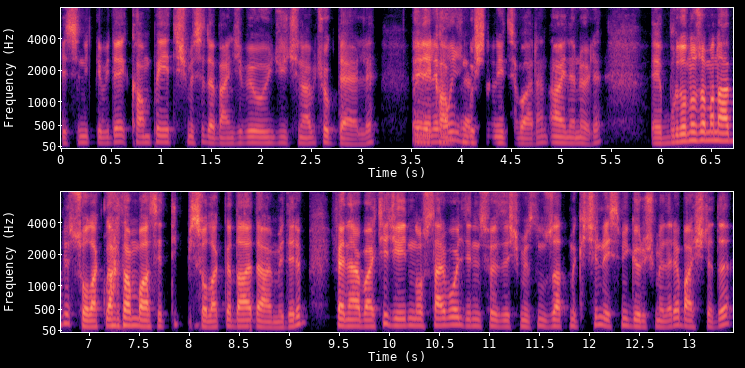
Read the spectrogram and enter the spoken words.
Kesinlikle. Bir de kampa yetişmesi de bence bir oyuncu için abi çok değerli. Eee, eleme kampın başından itibaren Aynen öyle. Eee, buradan o zaman abi solaklardan bahsettik. Bir solakla daha devam edelim. Fenerbahçe Jadon Osterwolde'nin sözleşmesini uzatmak için resmi görüşmelere başladı.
